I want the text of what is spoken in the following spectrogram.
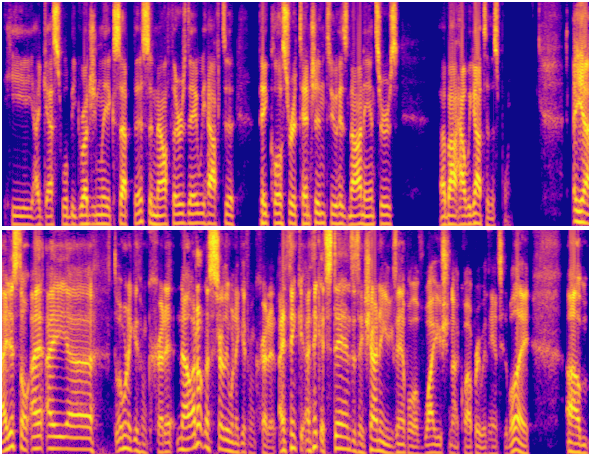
he, I guess, will begrudgingly accept this. And now Thursday, we have to pay closer attention to his non answers about how we got to this point. Yeah, I just don't. I I uh, don't want to give him credit. No, I don't necessarily want to give him credit. I think I think it stands as a shining example of why you should not cooperate with the NCAA. Um,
